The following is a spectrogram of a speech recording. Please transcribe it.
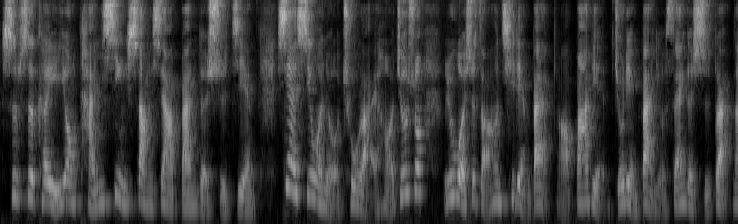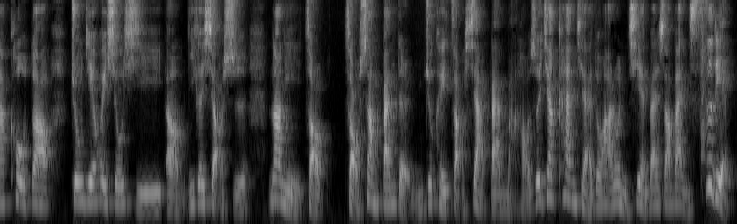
是不是可以用弹性上下班的时间？现在新闻有出来哈，就是说如果是早上七点半啊、八点、九点半有三个时段，那扣到中间会休息啊一个小时，那你早。早上班的人，你就可以早下班嘛，好，所以这样看起来的话，如果你七点半上班，你四点，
